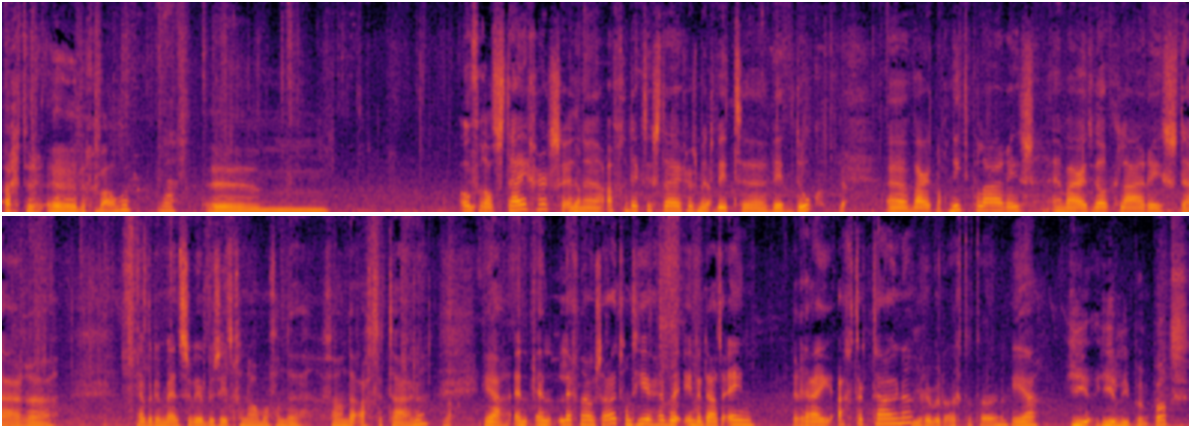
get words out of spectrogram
achter de gebouwen. Ja. Ehm, Overal stijgers en ja. uh, afgedekte stijgers met ja. wit, wit doek. Ja. Waar het nog niet klaar is en waar het wel klaar is, daar hebben de mensen weer bezit genomen van de, van de achtertuinen. Ja, ja en, en leg nou eens uit, want hier hebben we inderdaad één rij achtertuinen. Hier hebben we de achtertuinen. Ja. Hier, hier liep een pad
